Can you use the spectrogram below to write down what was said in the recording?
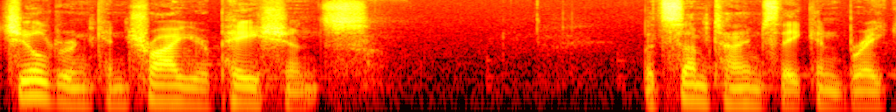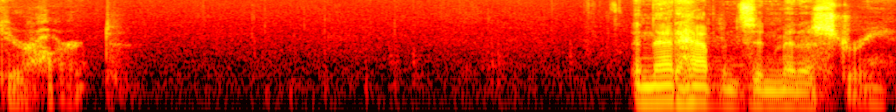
Children can try your patience, but sometimes they can break your heart. And that happens in ministry.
